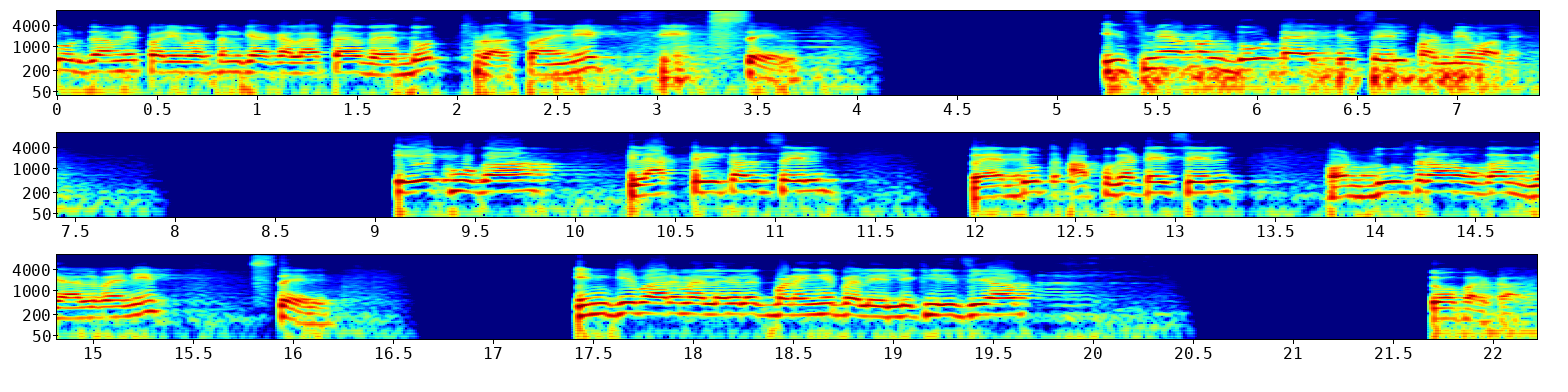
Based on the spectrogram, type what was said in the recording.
ऊर्जा में परिवर्तन क्या कहलाता है? वैद्युत रासायनिक सेल। इसमें अपन दो टाइप के सेल पढ़ने वाले हैं। एक होगा इलेक्ट्रिकल सेल, वैद्युत अपघटे सेल, और दूसरा होगा गैल्वेनिक सेल। इनके बारे में अलग अलग पढ़ेंगे, पहले लिख लीजिए आप। दो प्रकार।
